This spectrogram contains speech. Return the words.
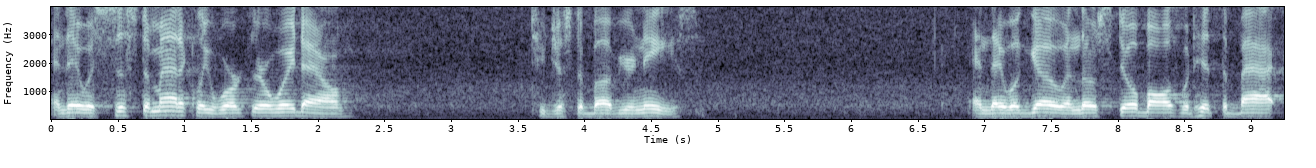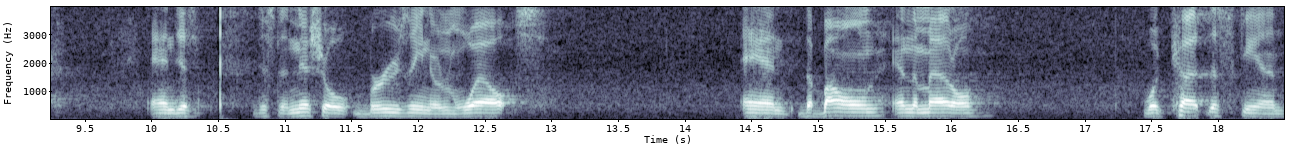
and they would systematically work their way down to just above your knees. And they would go, and those steel balls would hit the back, and just just initial bruising and welts. And the bone and the metal would cut the skin.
